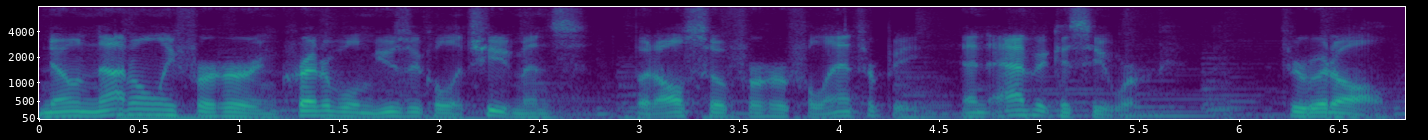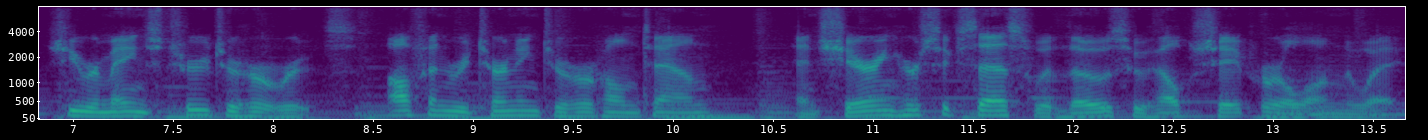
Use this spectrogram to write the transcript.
known not only for her incredible musical achievements, but also for her philanthropy and advocacy work. Through it all, she remains true to her roots, often returning to her hometown and sharing her success with those who helped shape her along the way.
